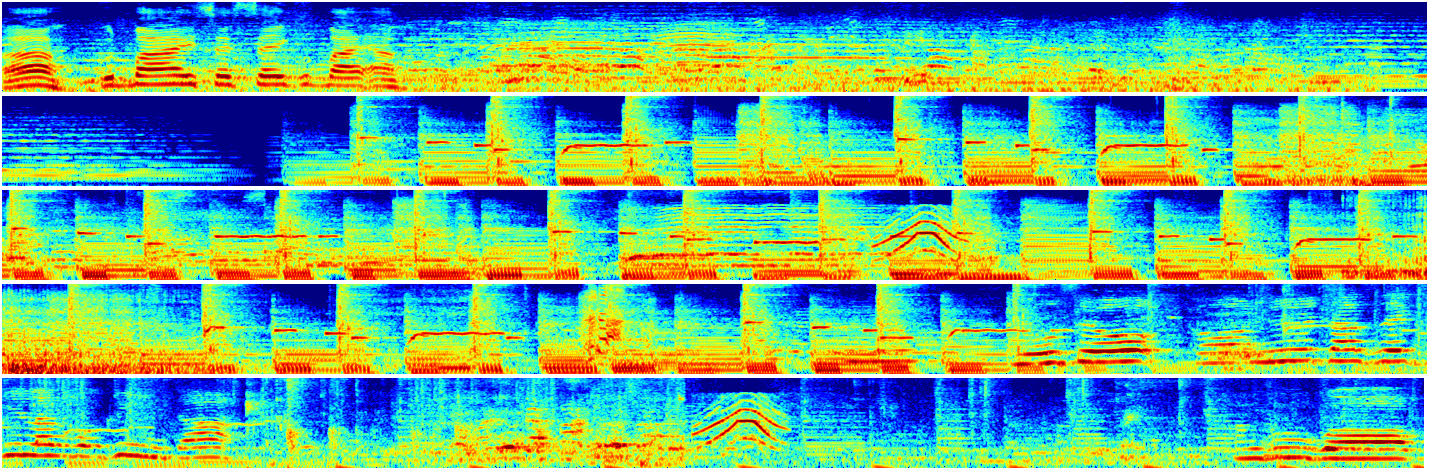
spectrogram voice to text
À, goodbye, say say goodbye à. 저는 자세기란 거기입니다. 한국어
